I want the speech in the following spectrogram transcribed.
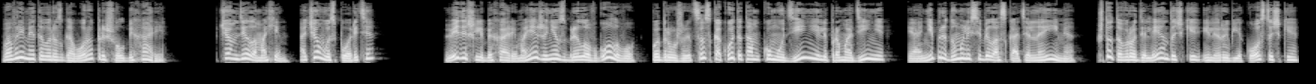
Во время этого разговора пришел Бихари. «В чем дело, Махин? О чем вы спорите?» «Видишь ли, Бихари, моей жене взбрело в голову подружиться с какой-то там Кумудини или Промадини, и они придумали себе ласкательное имя. Что-то вроде ленточки или рыбьи косточки.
